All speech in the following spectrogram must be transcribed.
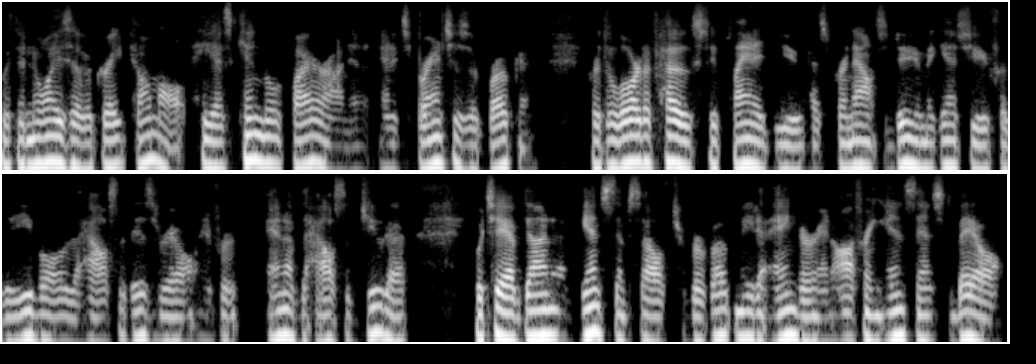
With the noise of a great tumult, he has kindled fire on it, and its branches are broken. For the Lord of hosts, who planted you, has pronounced doom against you for the evil of the house of Israel and for and of the house of Judah, which they have done against themselves to provoke me to anger and offering incense to Baal.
